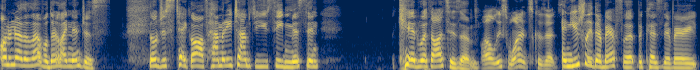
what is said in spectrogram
on another level, they're like ninjas. They'll just take off. How many times do you see missing kid with autism? well, at least once, because that's And usually they're barefoot because they're very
